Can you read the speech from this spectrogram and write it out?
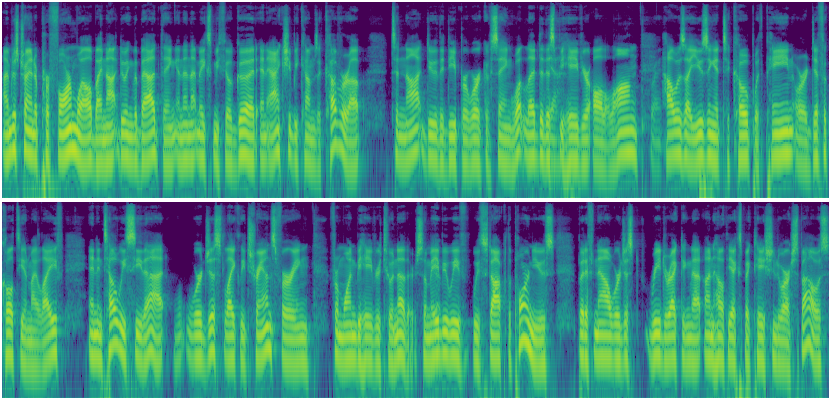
I'm just trying to perform well by not doing the bad thing. And then that makes me feel good and actually becomes a cover up to not do the deeper work of saying what led to this Yeah. behavior all along. Right. How was I using it to cope with pain or a difficulty in my life? And until we see that, we're just likely transferring from one behavior to another. So maybe we've we've stopped the porn use, but if now we're just redirecting that unhealthy expectation to our spouse,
